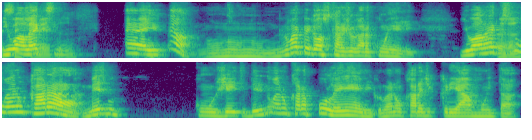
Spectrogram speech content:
E o Alex- né? É, não, não, não, não, vai pegar os caras que jogaram com ele. E o Alex Aham. não era um cara, mesmo com o jeito dele, não era um cara polêmico, não era um cara de criar muita.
